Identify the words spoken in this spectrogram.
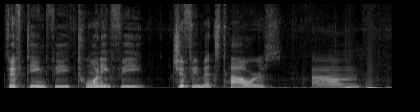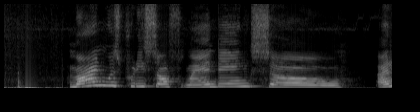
15 feet, 20 feet, Jiffy Mix Towers? Um, mine was pretty soft landing, so I don't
